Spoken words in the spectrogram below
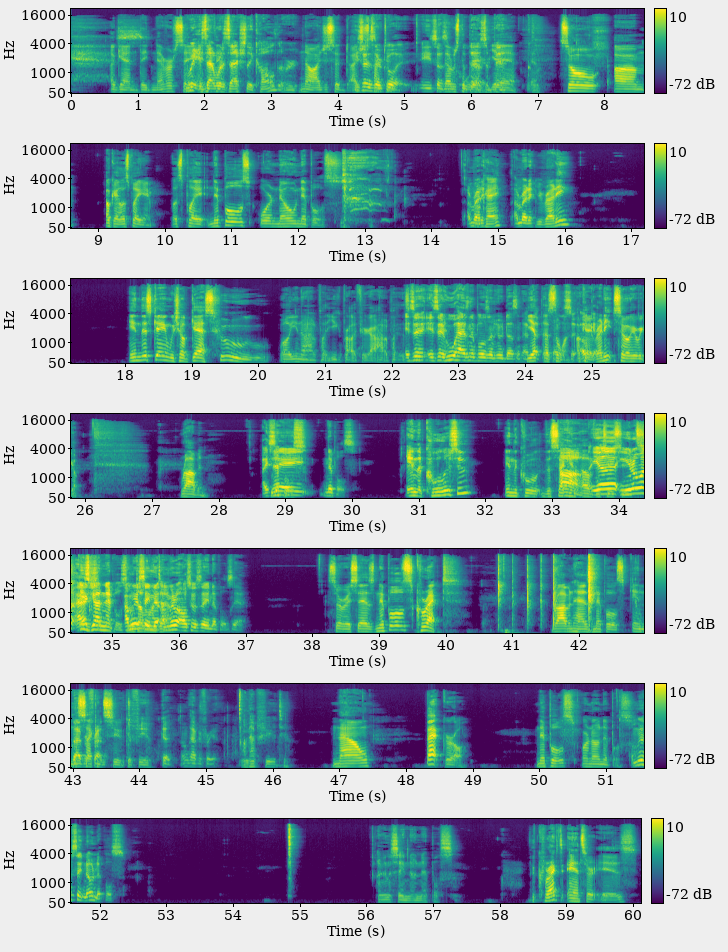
again they never say. Wait, is that what it's actually called? Or No, I just said. I He just says they're typed in- He says That they're was the cool. bit. That's a Yeah, bit. yeah. Okay. So, um, okay, let's play a game. Let's play nipples or no nipples. I'm ready. Okay, I'm ready. you ready? In this game, we shall guess who. Well, you know how to play. You can probably figure out how to play this. Is it game. is it who has nipples and who doesn't have Yep, nipples? that's the on one. suit? Okay, ready? So here we go. Robin I say Nipples. nipples. in the cooler suit? in the cool, the second Oh. of the Yeah, two you know what? I He's got nipples. I'm gonna say. doubling ni- down. I'm gonna also say nipples. Yeah. Survey says nipples. Correct. Robin has nipples in the second friends. suit. Good for you. Good. I'm happy for you. I'm happy for you too. Now, Batgirl. Nipples or no nipples? I'm gonna say no nipples. I'm gonna say no nipples. The correct answer is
